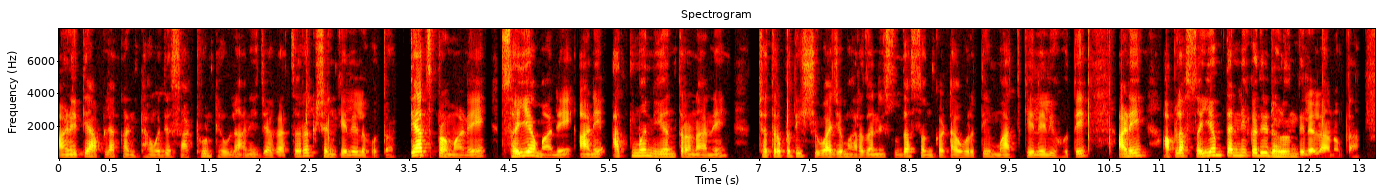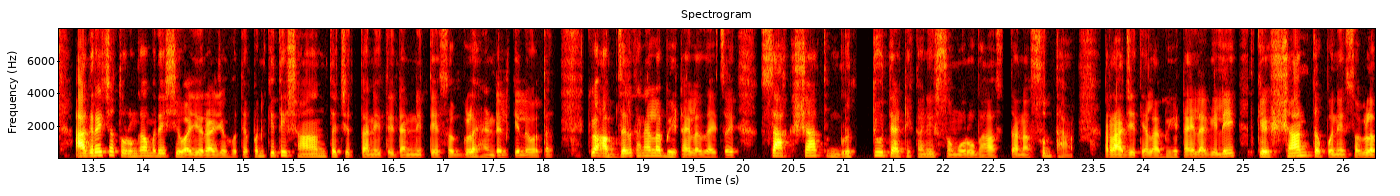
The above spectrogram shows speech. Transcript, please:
आणि ते आपल्या कंठामध्ये साठवून ठेवलं आणि जगाचं रक्षण केलेलं होतं. त्याचप्रमाणे संयमाने आणि आत्मनियंत्रणाने छत्रपती शिवाजी महाराजांनी सुद्धा संकटावरती मात केलेली होती आणि आपला संयम त्यांनी कधी ढळून दिलेला नव्हता. आग्र्याच्या तुरुंगामध्ये शिवाजीराजे होते पण किती शांत चित्ताने ते त्यांनी ते सगळं हँडल केलं होतं. किंवा अफजल खानाला भेटायला जायचंय. साक्षात मृत्यू त्या ठिकाणी समोर उभा असताना सुद्धा राजे त्याला भेटायला गेले की शांतपणे सगळं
